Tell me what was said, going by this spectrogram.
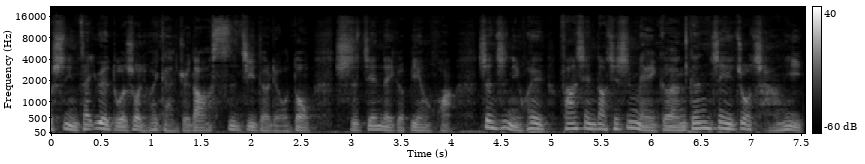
可是你在阅读的时候，你会感觉到四季的流动，时间的一个变化，甚至你会发现到，其实每个人跟这一座长椅，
